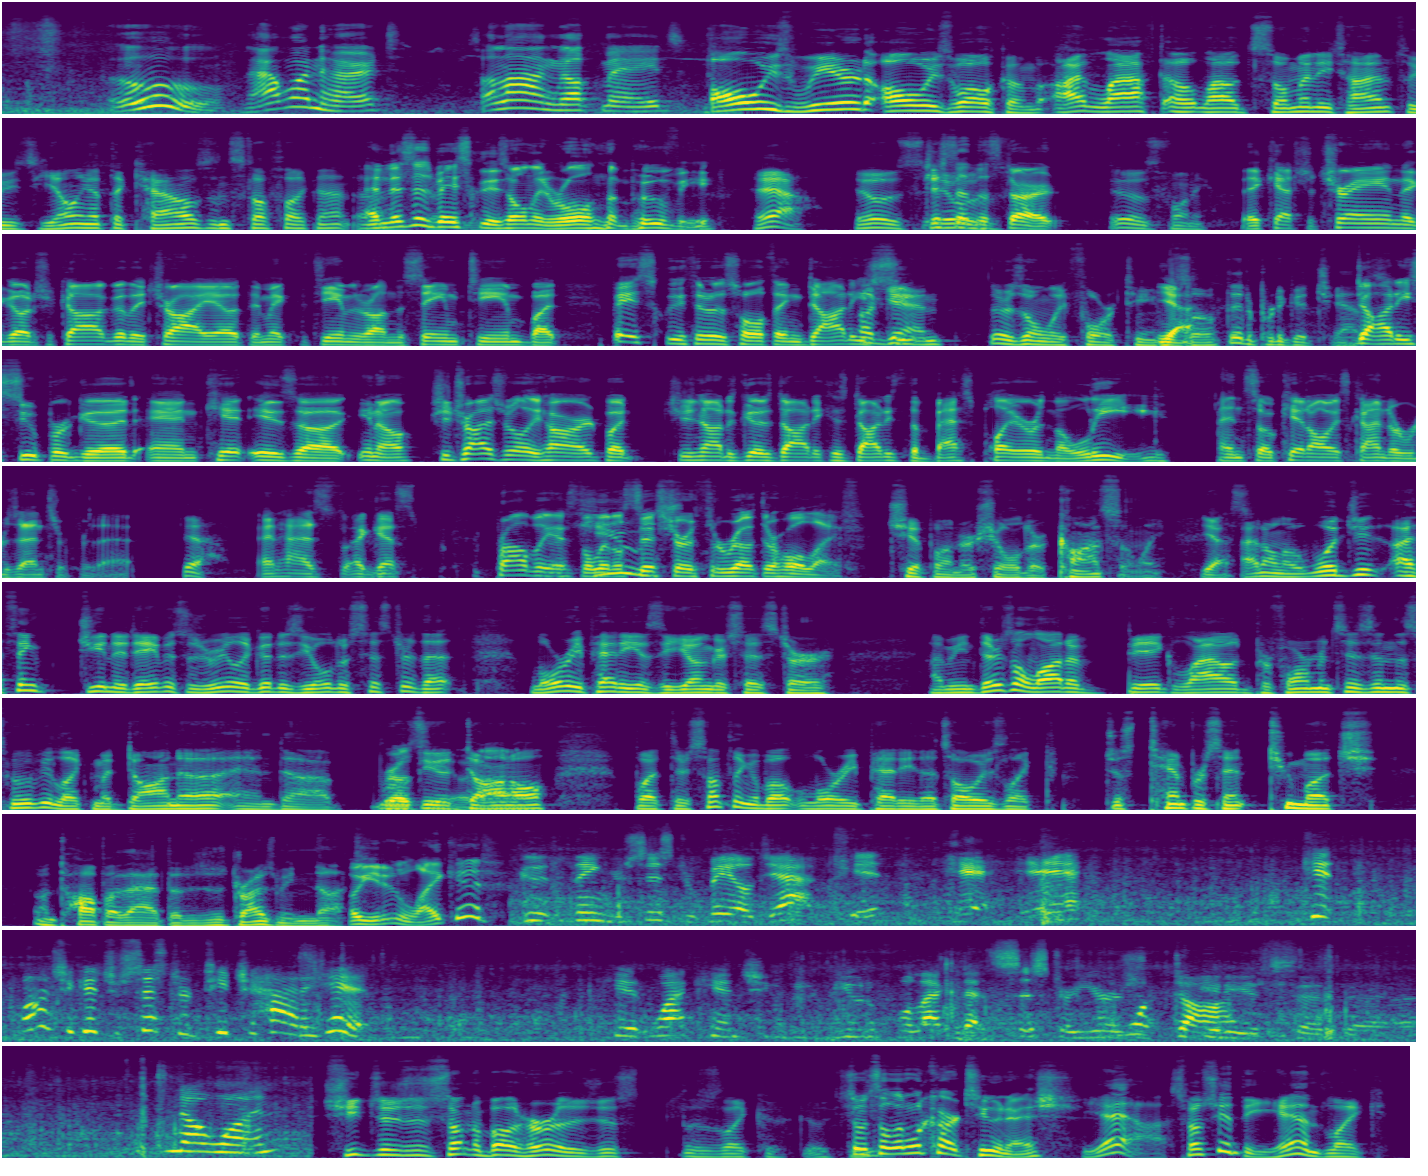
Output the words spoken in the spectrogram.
Ooh, that one hurt. So long, milkmaids. always weird, always welcome. I laughed out loud so many times when he's yelling at the cows and stuff like that. And this is basically his only role in the movie. yeah, it was Just it at the start, It was funny. They catch a train, they go to Chicago, they try out, they make the team, they're on the same team, but basically through this whole thing, Dottie's su- Again, there's only four teams, Yeah. so they had a pretty good chance. Dottie's super good, and Kit is, uh, you know, she tries really hard, but she's not as good as Dottie because Dottie's the best player in the league, and so Kit always kind of resents her for that, yeah, and has, I guess, probably as the little sister throughout their whole life. chip on her shoulder constantly. Yes. I don't know. Would you? I think Geena Davis is really good as the older sister. That Lori Petty is the younger sister. I mean, there's a lot of big, loud performances in this movie, like Madonna and uh, Rosie, Rosie O'Donnell. O'Donnell. But there's something about Lori Petty that's always like just 10% too much on top of that that it just drives me nuts. Oh, you didn't like it? Good thing your sister bailed you out, Kit. Heh heh. Kit, why don't you get your sister to teach you how to hit? Kit, why can't you be beautiful like that sister of yours, What Dot? idiot said that? No one. she there's just something about her that's just there's like So it's a little cartoonish. yeah, especially at the end. Like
